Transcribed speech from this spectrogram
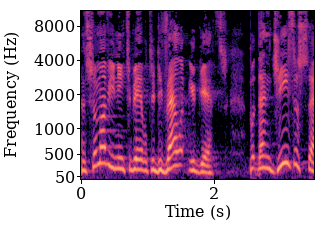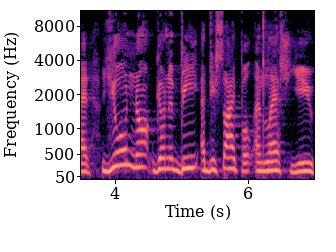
And some of you need to be able to develop your gifts. But then Jesus said, you're not going to be a disciple unless you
